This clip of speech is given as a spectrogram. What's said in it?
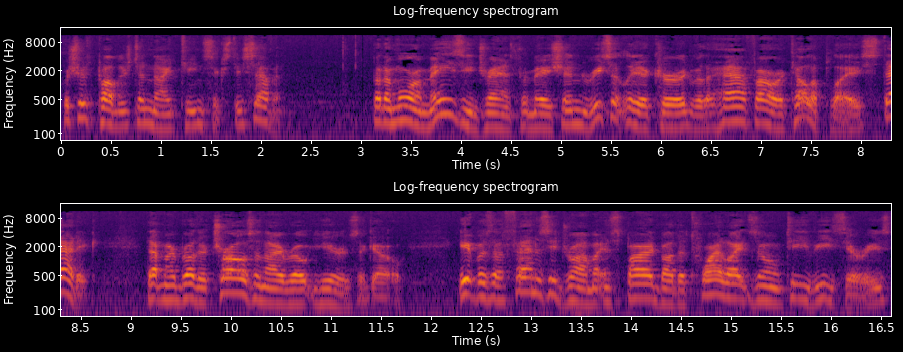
which was published in 1967. But a more amazing transformation recently occurred with a half hour teleplay, Static, that my brother Charles and I wrote years ago. It was a fantasy drama inspired by the Twilight Zone TV series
